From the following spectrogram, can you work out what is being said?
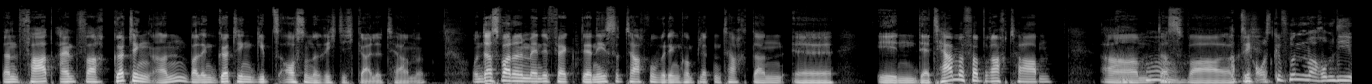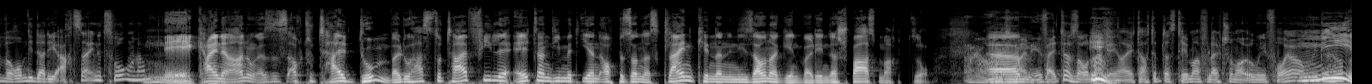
dann fahrt einfach Göttingen an, weil in Göttingen gibt's auch so eine richtig geile Therme. Und das war dann im Endeffekt der nächste Tag, wo wir den kompletten Tag dann äh, in der Therme verbracht haben. Ähm, das war. Habt ihr rausgefunden, warum die, warum die da die 18 eingezogen haben? Nee, keine Ahnung. Also es ist auch total dumm, weil du hast total viele Eltern, die mit ihren auch besonders kleinen Kindern in die Sauna gehen, weil denen das Spaß macht. So. Ja, ich meine, ihr seid ja Saunagänger. Ich dachte, das Thema vielleicht schon mal irgendwie vorher irgendwie Nie,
